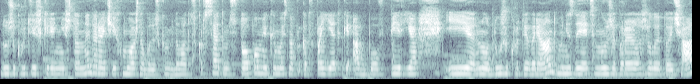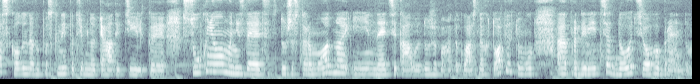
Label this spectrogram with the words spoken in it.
дуже круті шкіряні штани. До речі, їх можна буде скомбінувати з корсетом, з топом якимось, наприклад, в паєтки або в пір'я. І ну дуже крутий варіант. Мені здається, ми вже пережили той час, коли на випускний потрібно одягати тільки сукню. Мені здається, це дуже старомодно і не цікаво. Дуже багато класних топів, тому е, придивіться до цього бренду.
